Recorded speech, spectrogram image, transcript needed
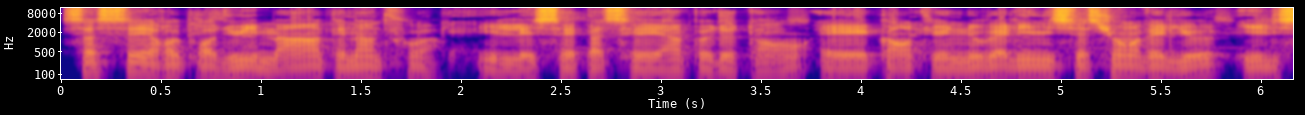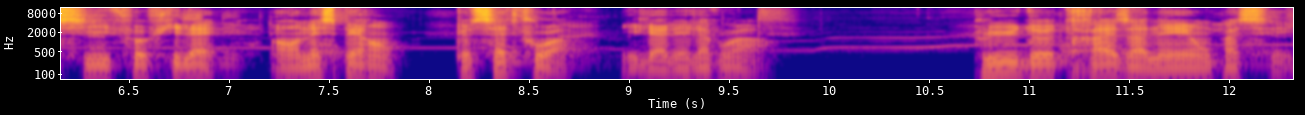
Ça s'est reproduit maintes et maintes fois. Il laissait passer un peu de temps, et quand une nouvelle initiation avait lieu, il s'y faufilait, en espérant que cette fois, il allait la voir. Plus de treize années ont passé,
